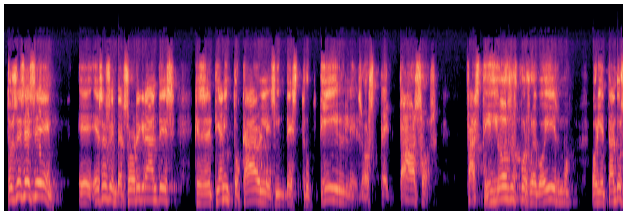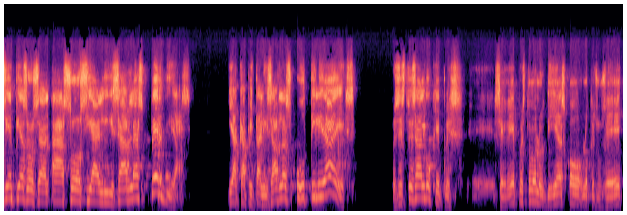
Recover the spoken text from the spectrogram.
Entonces, ese, esos inversores grandes que se sentían intocables, indestructibles, ostentosos, fastidiosos por su egoísmo, orientando siempre a, a socializar las pérdidas y a capitalizar las utilidades. Pues esto es algo que pues eh, se ve pues todos los días con lo que sucede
